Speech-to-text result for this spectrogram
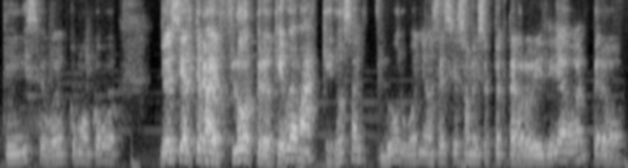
¿Qué hice, weón? ¿Cómo, cómo? Yo decía el tema del flor, pero qué weón más asquerosa el flor, weón. Yo no sé si eso me hizo espectacular hoy día, weón, pero...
